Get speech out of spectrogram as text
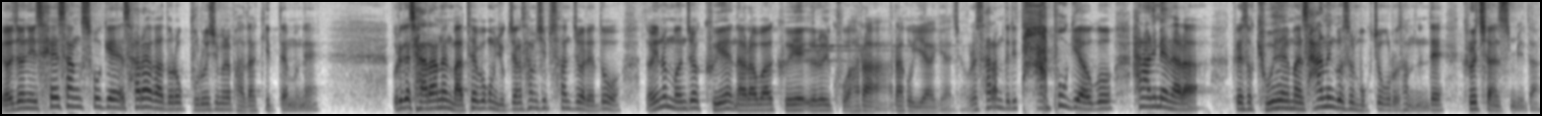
여전히 세상 속에 살아가도록 부르심을 받았기 때문에 우리가 잘 아는 마태복음 6장 33절에도 너희는 먼저 그의 나라와 그의 의를 구하라라고 이야기하죠. 그래서 사람들이 다 포기하고 하나님의 나라 그래서 교회에만 사는 것을 목적으로 삼는데 그렇지 않습니다.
